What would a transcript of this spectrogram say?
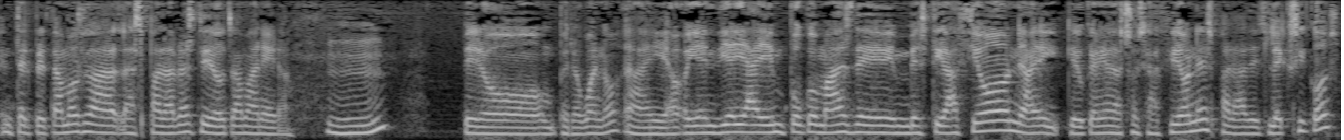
interpretamos las palabras de otra manera pero pero bueno hoy en día ya hay un poco más de investigación hay, creo que hay asociaciones para disléxicos.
